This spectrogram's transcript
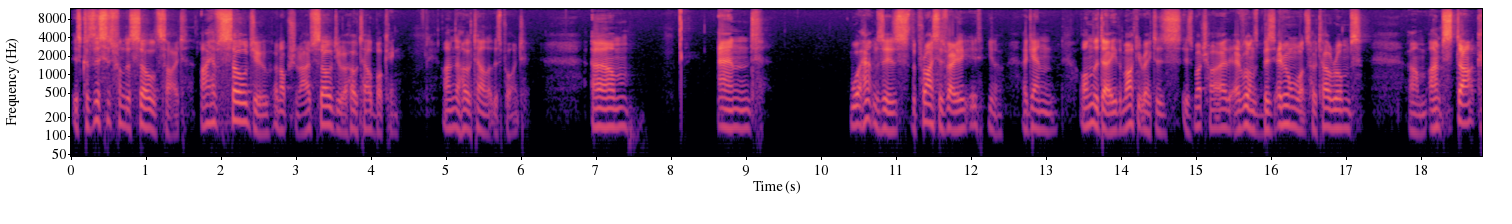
is because this is from the sold side. I have sold you an option. I've sold you a hotel booking. I'm the hotel at this point. Um, and what happens is the price is very, you know, again, on the day, the market rate is, is much higher. Everyone's busy. Everyone wants hotel rooms. Um, I'm stuck.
